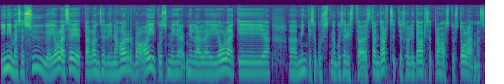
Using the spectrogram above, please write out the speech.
inimese süü ei ole see, et tal on selline harv haigus, mille, millel ei olegi äh, mingisugust nagu sellist standardset ja solidaarset rahastust olemas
